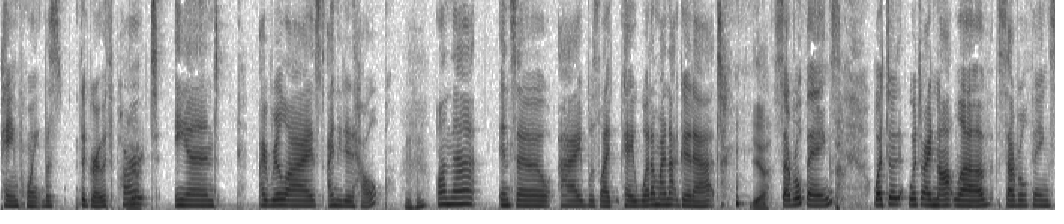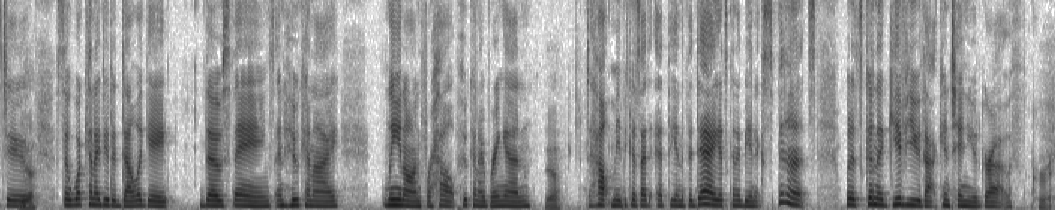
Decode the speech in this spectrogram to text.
pain point was the growth part. And i realized i needed help mm-hmm. on that and so i was like okay what am i not good at? Yeah, several things. What do what do i not love? Several things too. Yeah. so what can i do to delegate those things? And who can i lean on for help? Who can i bring in yeah, to help me? Because at, at the end of the day, it's going to be an expense, but it's going to give you that continued growth. correct.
